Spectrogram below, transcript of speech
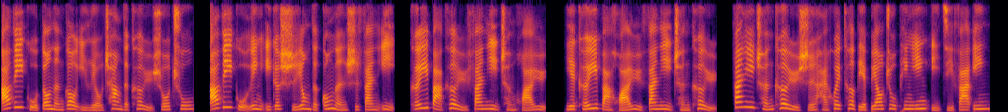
阿滴咕都能够以流畅的客语说出。阿滴咕另一个实用的功能是翻译，可以把客语翻译成华语，也可以把华语翻译成客语。翻译成客语时，还会特别标注拼音以及发音。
